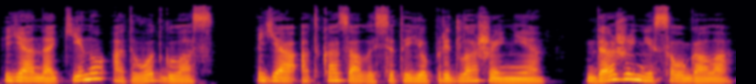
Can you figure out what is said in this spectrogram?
Я накину отвод глаз». Я отказалась от ее предложения, даже не солгала.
